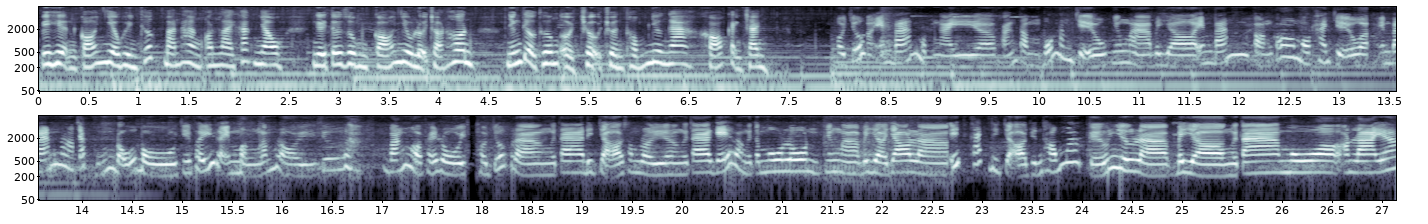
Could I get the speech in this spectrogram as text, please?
vì hiện có nhiều hình thức bán hàng online khác nhau, người tiêu dùng có nhiều lựa chọn hơn. Những tiểu thương ở chợ truyền thống như Nga khó cạnh tranh. Hồi trước em bán một ngày ờ, khoảng tầm 4 5 triệu, nhưng mà bây giờ em bán còn có 1 2 triệu à. Em bán ờ, chắc cũng đủ bù chi phí là em mừng lắm rồi, chứ vắng rồi phải rồi. Hồi trước là người ta đi chợ xong rồi à, người ta ghé vào người ta mua luôn. Nhưng mà bây giờ do là ít khách đi chợ truyền thống á, kiểu như là bây giờ người ta mua online á,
